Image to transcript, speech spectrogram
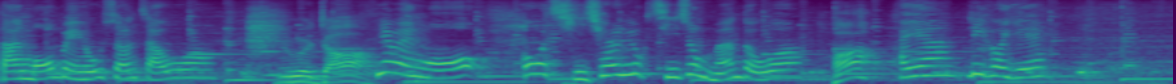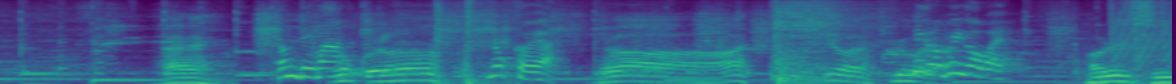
但係我未好想走喎。要佢走啊？因為我嗰個持槍喐始終唔喺度喎。嚇，係啊，呢個嘢，唉，咁點啊？喐佢啦，喐佢啊？係啊，唉，呢個呢呢個邊個喂？有啲似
